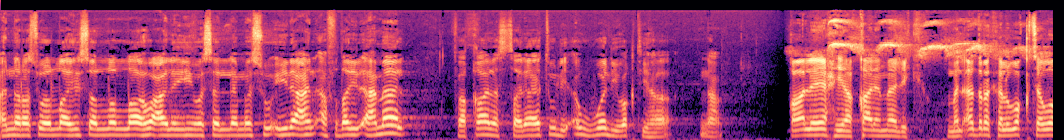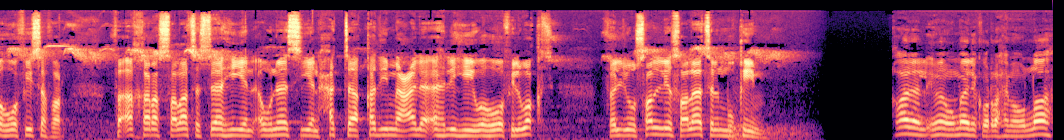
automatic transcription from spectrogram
أن رسول الله صلى الله عليه وسلم سئل عن أفضل الأعمال فقال الصلاة لأول وقتها. نعم. قال يحيى قال مالك من أدرك الوقت وهو في سفر فأخر الصلاة ساهيا أو ناسيا حتى قدم على أهله وهو في الوقت فليصلي صلاة المقيم. قال الإمام مالك رحمه الله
